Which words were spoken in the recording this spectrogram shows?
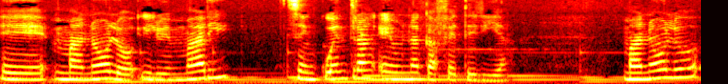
Eh, Manolo y Luis Mari se encuentran en una cafetería. Manolo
